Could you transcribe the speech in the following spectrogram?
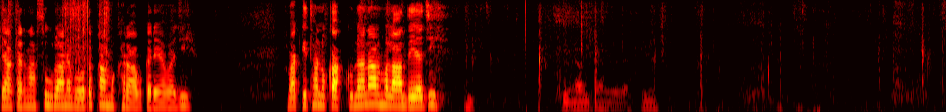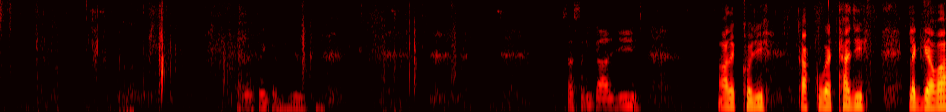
ਕਿਆ ਕਰਨਾ, ਸੂਰਾਂ ਨੇ ਬਹੁਤ ਕੰਮ ਖਰਾਬ ਕਰਿਆ ਵਾ ਜੀ। ਬਾਕੀ ਤੁਹਾਨੂੰ ਕਾਕੂ ਨਾਲ ਨਾਲ ਮਿਲਾਉਂਦੇ ਆ ਜੀ। ਸਤਿ ਸ੍ਰੀ ਅਕਾਲ ਜੀ। ਆ ਦੇਖੋ ਜੀ ਕਾਕੂ ਬੈਠਾ ਜੀ ਲੱਗਿਆ ਵਾ।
